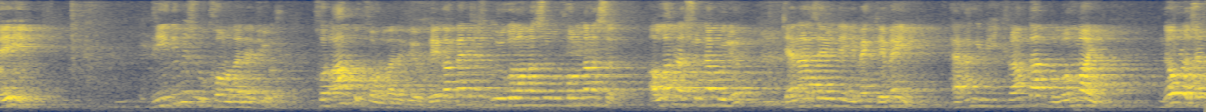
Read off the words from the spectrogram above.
değil. Dinimiz bu konuda ne diyor? Kur'an bu konuda ne diyor? Peygamberimiz uygulaması bu konuda nasıl? Allah Resulü ne buyuruyor? Cenaze evinde yemek yemeyin. Herhangi bir ikramda bulunmayın. Ne olacak?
